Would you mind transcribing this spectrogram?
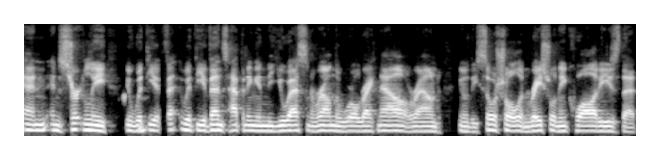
And and certainly you know, with the with the events happening in the U.S. and around the world right now around you know the social and racial inequalities that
